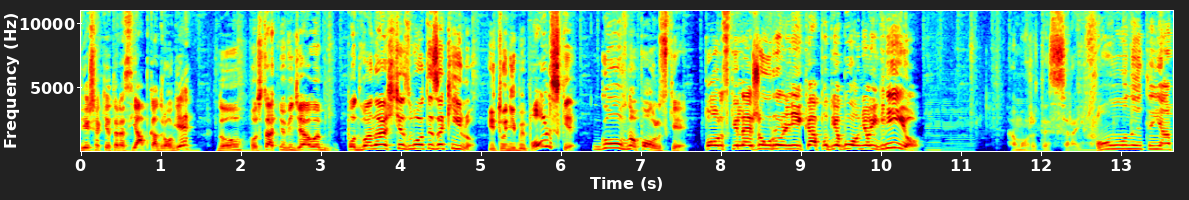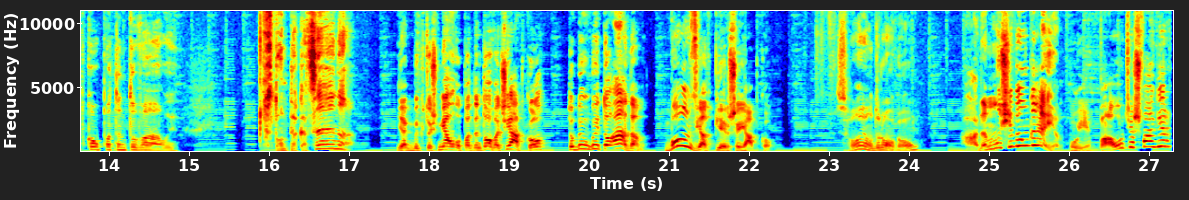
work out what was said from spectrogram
wiesz jakie teraz jabłka drogie? No, ostatnio widziałem po 12 zł za kilo. I to niby polskie. Gówno polskie. Polskie leżą u rolnika pod jabłonią i gniją. A może te srajfony te jabłka opatentowały? Stąd taka cena. Jakby ktoś miał opatentować jabłko, to byłby to Adam, bo on zjadł pierwsze jabłko. Swoją drogą, Adam musi był gejem. Ujebało cię, szwagier?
